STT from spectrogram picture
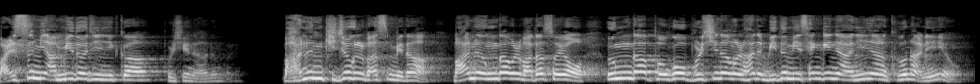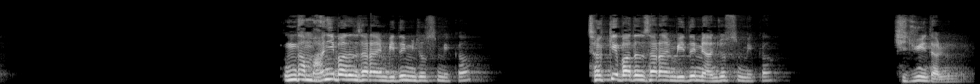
말씀이 안 믿어지니까 불신하는 거예요. 많은 기적을 받습니다. 많은 응답을 받았어요. 응답 보고 불신앙을 하는 믿음이 생기냐 아니냐 그건 아니에요. 응답 많이 받은 사람이 믿음이 좋습니까? 적게 받은 사람이 믿음이 안 좋습니까? 기준이 다른 거예요.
